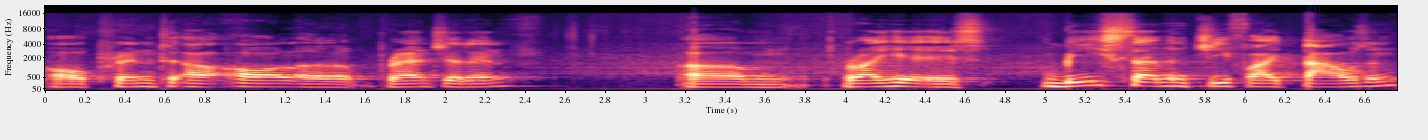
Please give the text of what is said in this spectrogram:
all print uh, all uh, branched in. Um, right here is B7G5000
